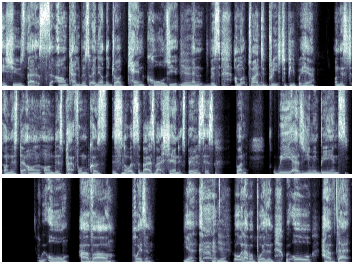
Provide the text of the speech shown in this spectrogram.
issues that um, cannabis or any other drug can cause you. Yeah. And this, I'm not trying to preach to people here on this on this on on this platform because this is not what it's about. It's about sharing experiences. But we as human beings, we all have our poison. Yeah, Yeah. we all have a poison. We all have that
